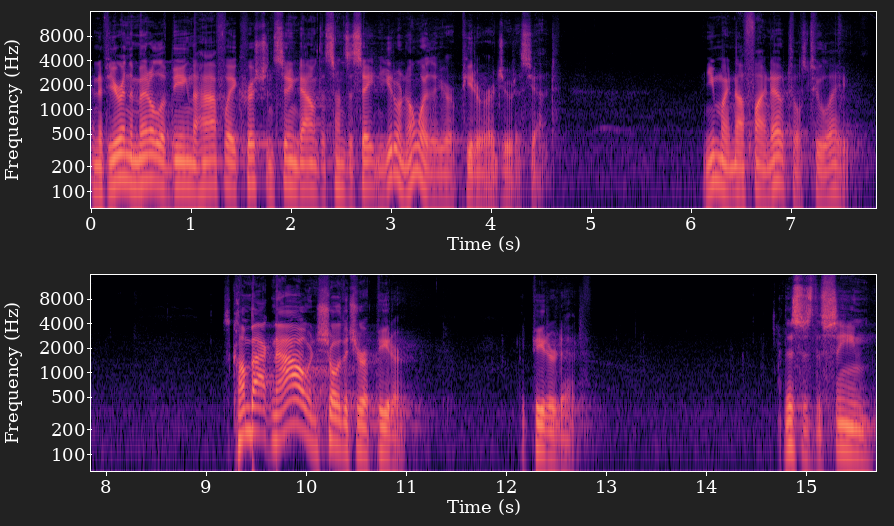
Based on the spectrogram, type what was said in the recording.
And if you're in the middle of being the halfway Christian sitting down with the sons of Satan, you don't know whether you're a Peter or a Judas yet. And you might not find out till it's too late. So come back now and show that you're a Peter. Peter did. This is the scene.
